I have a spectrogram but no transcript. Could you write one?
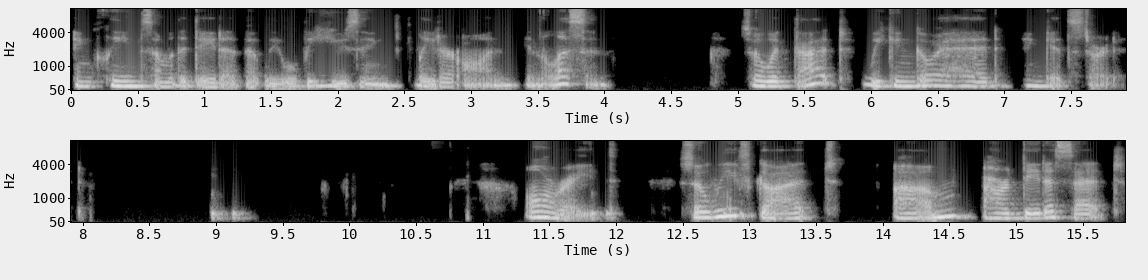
and clean some of the data that we will be using later on in the lesson. So with that, we can go ahead and get started. All right, so we've got um, our data set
